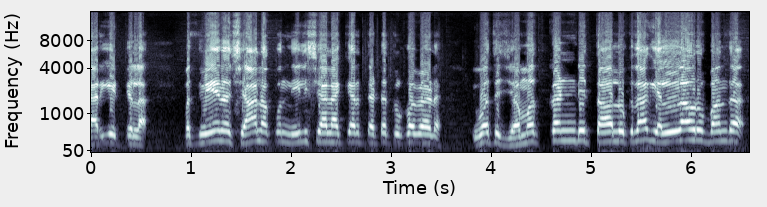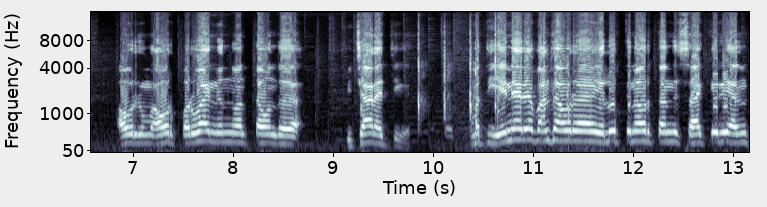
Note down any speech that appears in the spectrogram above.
ಯಾರಿಗೂ ಇಟ್ಟಿಲ್ಲ. ಮತ್ ನೀವೇನು ಶಾಲ್ ಹಾಕೊಂಡು, ನೀಲಿ ಶಾಲ್ ಹಾಕ್ಯಾರ ತಟ್ಟ ತಿಳ್ಕೊಬೇಡ. ಇವತ್ತು ಜಮಖಂಡಿ ತಾಲೂಕದಾಗ ಎಲ್ಲರೂ ಬಂದ ಅವ್ರ ಅವ್ರ ಪರವಾಗಿ ನಿಂದುವಂತ ಒಂದು ವಿಚಾರ ಐತಿ ಈಗ. ಮತ್ ಏನಾರೇ ಬಂದ ಅವ್ರ ಎಲ್ಲೂ ತಿನ್ನವ್ರ ತಂದು ಸಾಕಿರಿ ಅದನ್ನ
